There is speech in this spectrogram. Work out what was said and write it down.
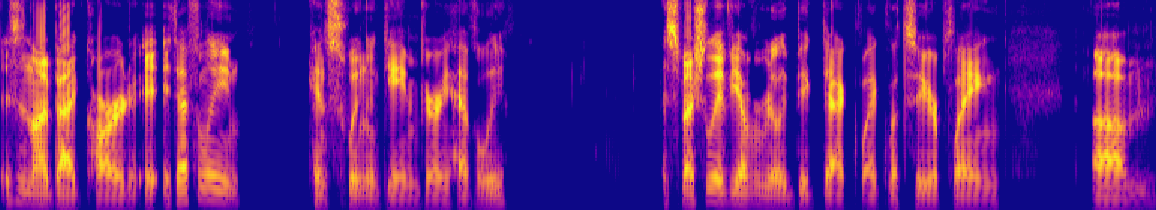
this is not a bad card. It, it definitely can swing a game very heavily. especially if you have a really big deck. Like let's say you're playing um,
